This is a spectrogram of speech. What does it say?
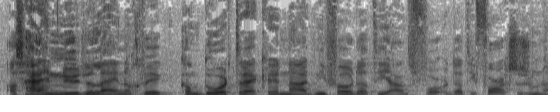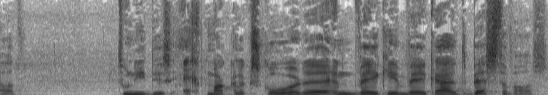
Als hij nu de lijn nog weer kan doortrekken naar het niveau dat hij, aan het voor, dat hij vorig seizoen had. Toen hij dus echt makkelijk scoorde en week in week uit de beste was.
